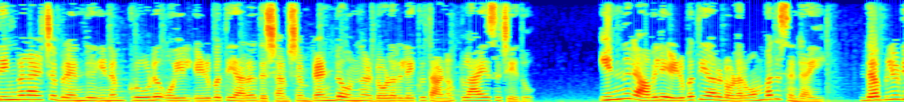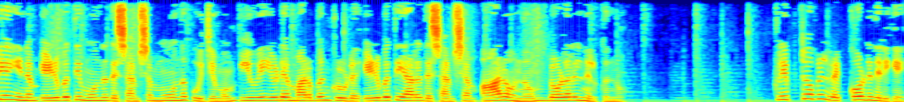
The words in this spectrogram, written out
തിങ്കളാഴ്ച ബ്രെൻഡ് ഇനം ക്രൂഡ് ഓയിൽ എഴുപത്തിയാറ് ദശാംശം രണ്ട് ഒന്ന് ഡോളറിലേക്ക് താണു ക്ലായസ് ചെയ്തു. ഇന്ന് രാവിലെ എഴുപത്തിയാറ് ഡോളർ ഒമ്പത് സെന്റായി. ഡബ്ല്യു ഡി ഇനം എഴുപത്തിമൂന്ന് ദശാംശം മൂന്ന് പൂജ്യമും യു എയുടെ മർബൻ ക്രൂഡ് എഴുപത്തിയാറ് ദശാംശം ആറ് ഒന്നും ഡോളറിൽ നിൽക്കുന്നു. ക്രിപ്റ്റോകൾ റെക്കോർഡ് നിരികെ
